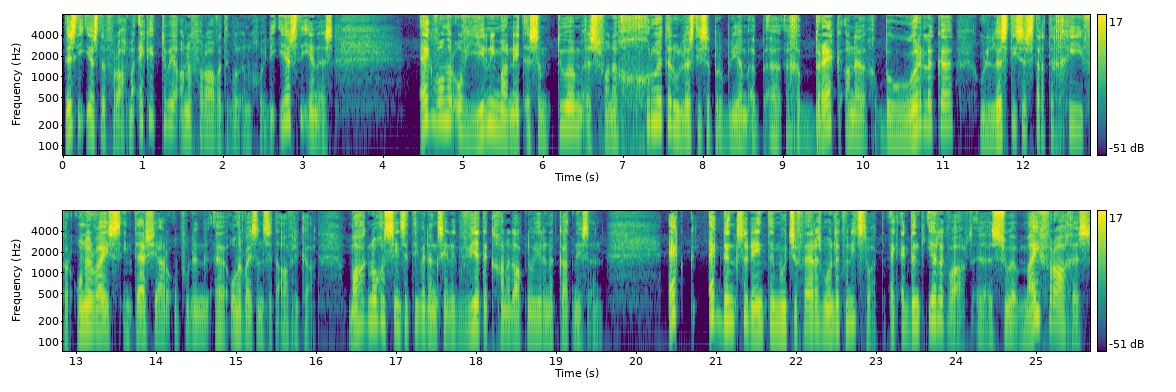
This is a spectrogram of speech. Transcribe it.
Dis die eerste vraag, maar ek het twee ander vrae wat ek wil ingooi. Die eerste een is Ek wonder of hier nie maar net 'n simptoom is van 'n groter holistiese probleem, 'n 'n gebrek aan 'n behoorlike holistiese strategie vir onderwys en tersiêre opvoeding uh, onderwys in Suid-Afrika. Mag ek nog 'n sensitiewe ding sê en ek weet ek gaan dit dalk nou hier in 'n katnes in. Ek ek dink studente moet sover as moontlik van iets swat. Ek ek dink eerlikwaar uh, so. My vraag is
